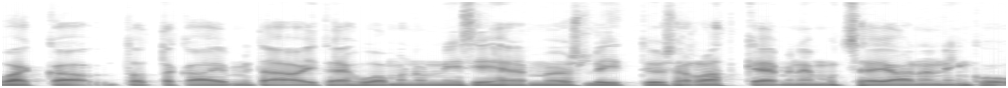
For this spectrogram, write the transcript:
vaikka totta kai mitä olen itse huomannut, niin siihen myös liittyy se ratkeaminen, mutta se ei aina niin kuin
